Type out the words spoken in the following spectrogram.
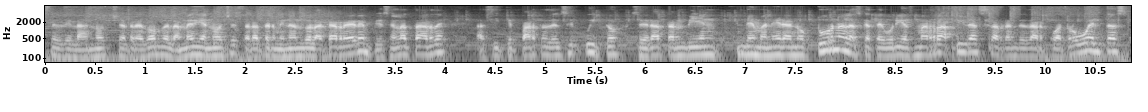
12 de la noche, alrededor de la medianoche estará terminando la carrera, empieza en la tarde, así que parte del circuito será también de manera nocturna. Las categorías más rápidas habrán de dar cuatro vueltas,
